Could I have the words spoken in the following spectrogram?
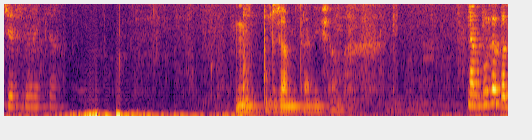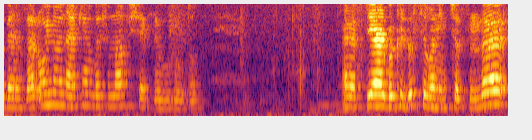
Kesinlikle. Bulacağım bir tane inşallah. Ya burada da benzer. Oyun oynarken başından fişekle vuruldu. Evet, Diyarbakır'da Sivan ilçesinde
